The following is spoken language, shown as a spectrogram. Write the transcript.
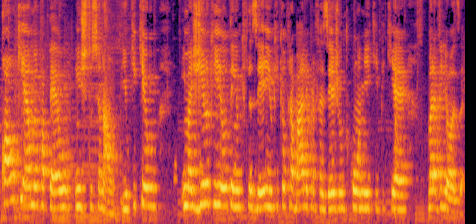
qual que é o meu papel institucional e o que que eu imagino que eu tenho que fazer e o que que eu trabalho para fazer junto com a minha equipe que é maravilhosa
